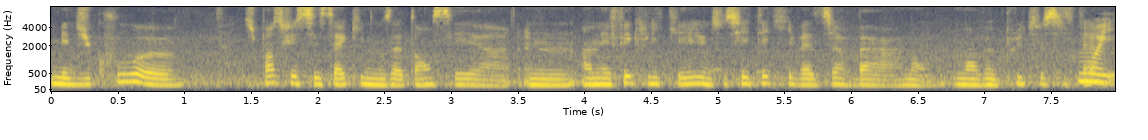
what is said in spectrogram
Mais du coup, euh, je pense que c'est ça qui nous attend, c'est euh, un effet cliqué, une société qui va se dire, bah non, on n'en veut plus de ce système. Oui,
